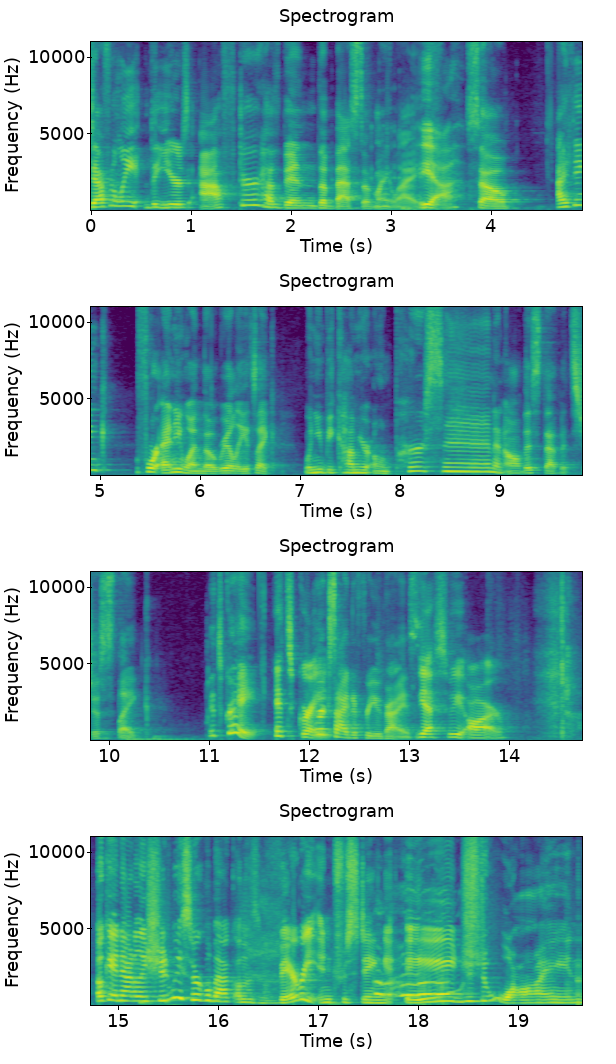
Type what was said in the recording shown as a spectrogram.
definitely the years after have been the best of my life. Yeah. So I think for anyone though, really, it's like when you become your own person and all this stuff, it's just like, it's great. It's great. We're excited for you guys. Yes, we are. Okay, Natalie, should we circle back on this very interesting aged wine?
